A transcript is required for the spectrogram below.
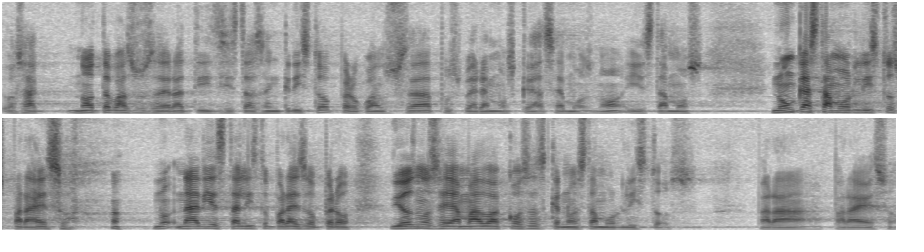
o sea, no te va a suceder a ti si estás en Cristo, pero cuando suceda, pues veremos qué hacemos, ¿no? Y estamos, nunca estamos listos para eso. nadie está listo para eso, pero Dios nos ha llamado a cosas que no estamos listos para, para eso.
